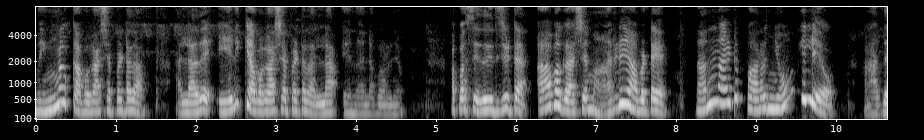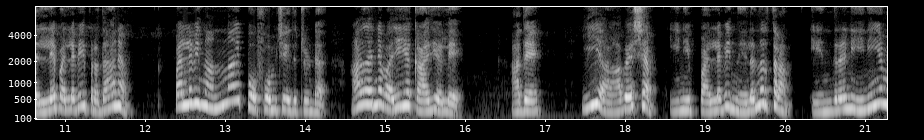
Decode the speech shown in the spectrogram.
നിങ്ങൾക്ക് അവകാശപ്പെട്ടതാ. അല്ലാതെ എനിക്ക് അവകാശപ്പെട്ടതല്ല എന്ന് തന്നെ പറഞ്ഞു. അപ്പൊ സേതു അവകാശം ആരുടെ ആവട്ടെ? നന്നായിട്ട് പറഞ്ഞോ ഇല്ലയോ? അതല്ലേ പല്ലവി പ്രധാനം. പല്ലവി നന്നായി പെർഫോം ചെയ്തിട്ടുണ്ട്. അത് തന്നെ വലിയ കാര്യമല്ലേ അതെ ഈ ആവേശം ഇനി പല്ലവി നിലനിർത്തണം. ഇന്ദ്രൻ ഇനിയും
